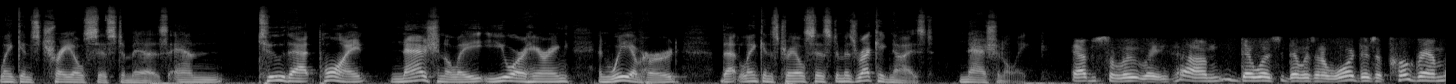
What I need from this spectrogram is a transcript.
Lincoln's trail system is. And to that point, nationally, you are hearing, and we have heard, that Lincoln's trail system is recognized nationally. Absolutely. Um, there was there was an award. There's a program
